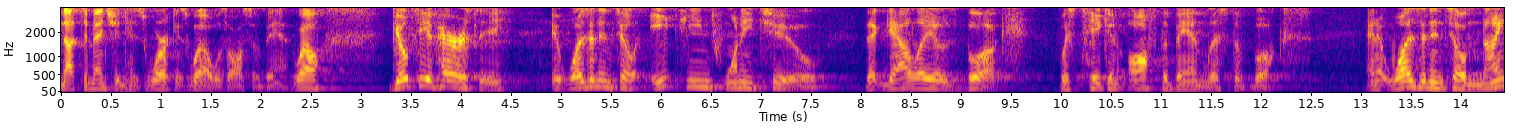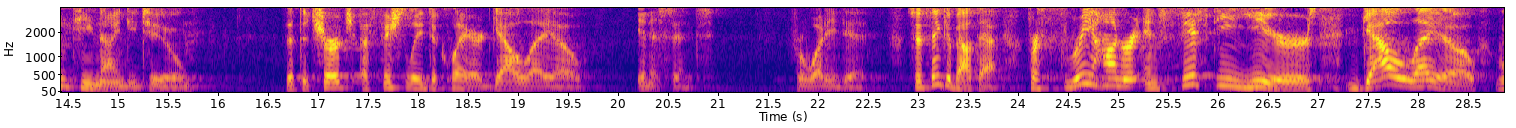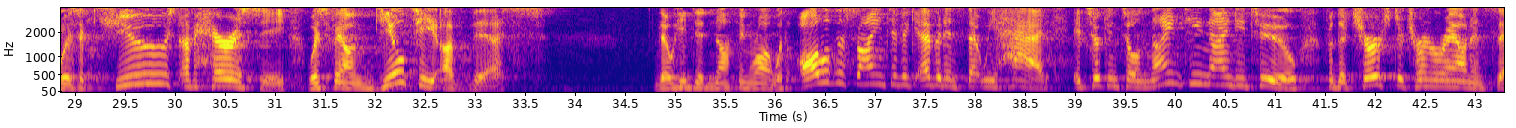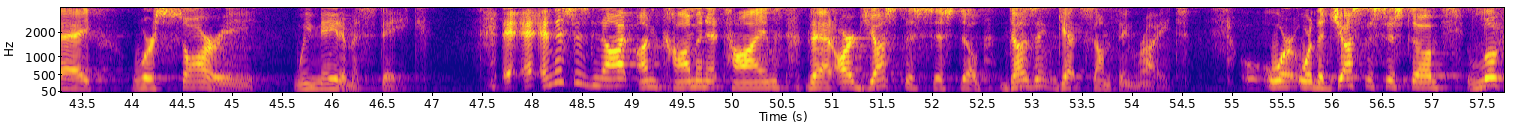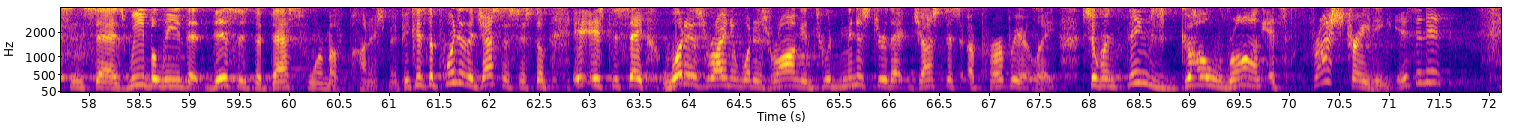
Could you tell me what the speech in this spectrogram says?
Not to mention his work as well was also banned. Well, guilty of heresy it wasn't until 1822 that Galileo's book was taken off the banned list of books. And it wasn't until 1992 that the church officially declared Galileo innocent for what he did. So think about that. For 350 years, Galileo was accused of heresy, was found guilty of this though he did nothing wrong. With all of the scientific evidence that we had, it took until 1992 for the church to turn around and say, We're sorry, we made a mistake. And this is not uncommon at times that our justice system doesn't get something right or, or the justice system looks and says, we believe that this is the best form of punishment. Because the point of the justice system is to say what is right and what is wrong and to administer that justice appropriately. So when things go wrong, it's frustrating, isn't it?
